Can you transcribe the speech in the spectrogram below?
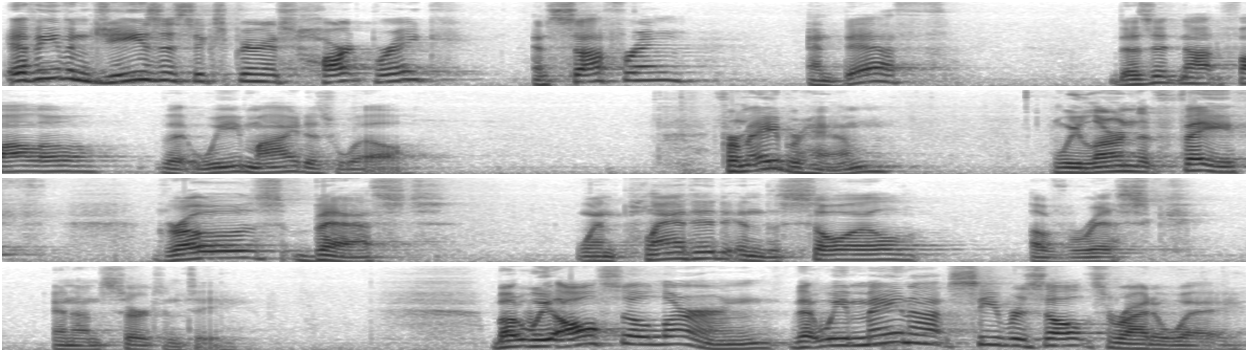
If even Jesus experienced heartbreak and suffering and death, does it not follow that we might as well? From Abraham, we learn that faith grows best when planted in the soil of risk and uncertainty. But we also learn that we may not see results right away.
